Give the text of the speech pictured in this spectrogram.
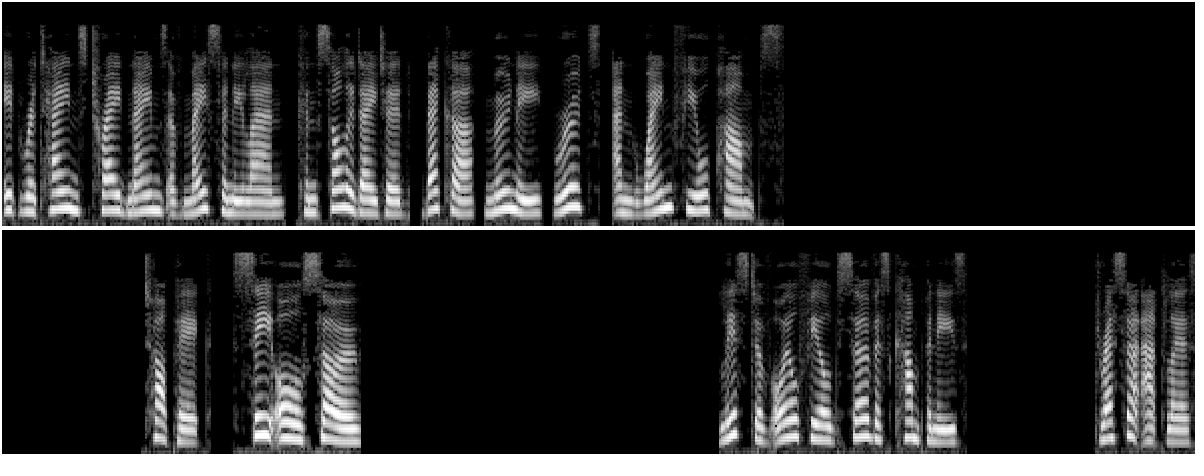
It retains trade names of Masoneilan, Consolidated, Becker, Mooney, Roots, and Wayne fuel pumps. Topic. See also List of oilfield service companies Dresser Atlas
